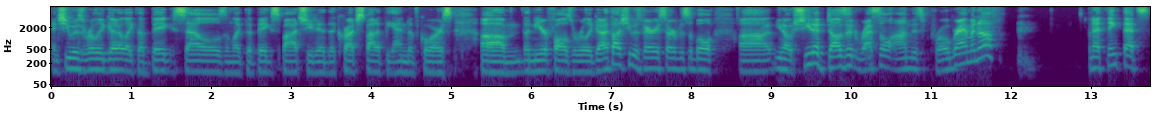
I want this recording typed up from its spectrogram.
and she was really good at like the big sells and like the big spots she did. The crutch spot at the end, of course. Um, the near falls were really good. I thought she was very serviceable. Uh, you know, Shida doesn't wrestle on this program enough, and I think that's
